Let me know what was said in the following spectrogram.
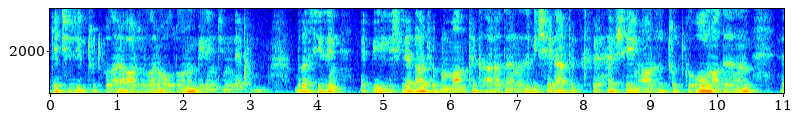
geçici tutkuları, arzuları olduğunun bilincinde. Bu da sizin e, bir ilişkide daha çok mantık aradığınızı, bir şeyde artık e, her şeyin arzu, tutku olmadığının e,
